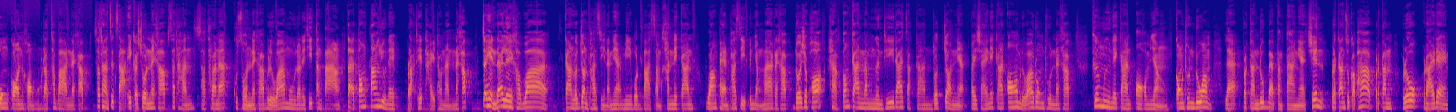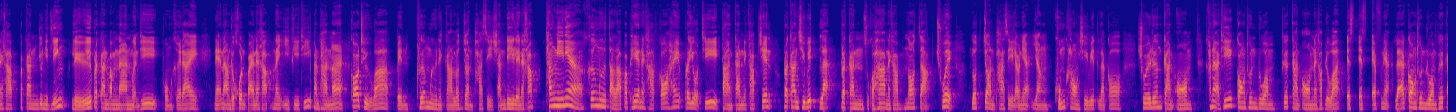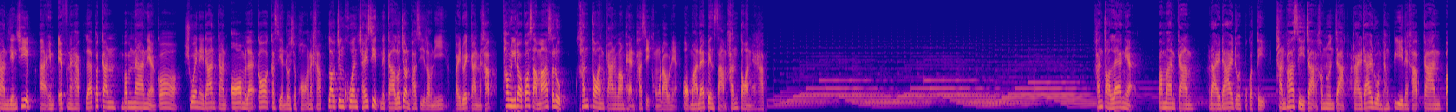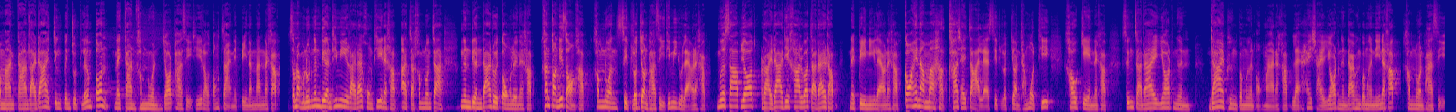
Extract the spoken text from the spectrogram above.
องค์กรของรัฐบาลนะครับ สถานศึกษาเอกชนนะครับ สถานสาธารณกุศลนะครับ หรือว่ามูลนิธิต่างๆ แต่ต้องตั้งอยู่ในประเทศไทยเท่านั้นนะครับ จะเห็นได้เลยครับว่า การลดหย่อนภาษีนั้นเนี่ยมีบทบาทสำคัญในการวางแผนภาษีเป็นอย่างมากนะครับ โดยเฉพาะหากต้องการนำเงินที่ได้จากการลดหย่อนเนี่ยไปใช้ในการออมหรือว่าลงทุนนะครับ เครื่องมือในการออมอย่างกองทุนร่วม และประกันรูปแบบต่างๆเนี่ยเช่น ประกันสุขภาพ ประกันโรคร้ายแรงนะครับ ประกันยูนิตลิงก์หรือประกันบำนาญเหมือนที่ผมเคยได้ แนะนำทุกคนไปนะครับ ใน EP ที่ผ่านๆมา ก็ถือว่าเป็นเครื่องมือในการลดหย่อนภาษีชั้นดีเลยนะครับ ทั้งนี้เนี่ยเครื่องมือแต่ละประเภทนะครับก็ให้ประโยชน์ที่ต่างกันนะครับ เช่น ประกันชีวิตและประกันสุขภาพนะครับ นอกจากช่วย ลดหย่อนภาษีแล้วเนี่ยยังคุ้มครองชีวิตและก็ช่วยเรื่องการออม ขณะที่กองทุนรวมเพื่อการออมนะครับหรือว่า S S F เนี่ยและกองทุนรวมเพื่อการเลี้ยงชีพ R M F นะครับและประกันบำนาญเนี่ยก็ช่วยในด้านการออม และก็เกษียณโดยเฉพาะนะครับเราจึงควรใช้สิทธิ์ในการลดหย่อนภาษีเหล่านี้ไปด้วยกันครับเท่านี้เราก็สามารถสรุปขั้นตอนการวางแผนภาษีของเราเนี่ยออกมาได้เป็น 3 ขั้นตอนนะครับ ขั้นตอนแรกเนี่ยประมาณการรายได้โดยปกติฐานภาษีจะคำนวณจากรายได้รวมทั้งปีนะครับ การประมาณการรายได้จึงเป็นจุดเริ่มต้นในการคำนวณยอดภาษีที่เราต้องจ่ายในปีนั้นๆนะครับสำหรับมนุษย์เงินเดือนที่มีรายได้คงที่นะครับ อาจจะคำนวณจากเงินเดือนได้โดยตรงเลยนะครับ ขั้นตอนที่2ครับคำนวณสิทธิ์ลดหย่อนภาษีที่มีอยู่แล้วนะครับ เมื่อทราบยอดรายได้ที่คาดว่าจะได้รับ ในปีนี้แล้วนะครับ ก็ให้นำมาหักค่าใช้จ่ายและสิทธิ์ลดหย่อนทั้งหมดที่เข้าเกณฑ์นะครับ ซึ่งจะได้ยอดเงินได้พึงประเมินออกมานะครับ และให้ใช้ยอดเงินได้พึงประเมินนี้นะครับคำนวณภาษี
